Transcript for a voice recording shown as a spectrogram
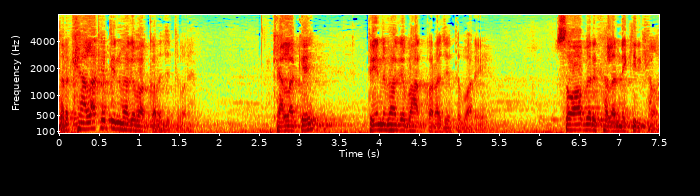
তার খেলাকে তিন ভাগে ভাগ করা যেতে পারে। খেলাকে তিন ভাগে ভাগ করা যেতে পারে। সবাবের খেলা নেকির খেলা।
